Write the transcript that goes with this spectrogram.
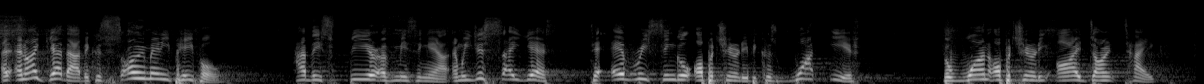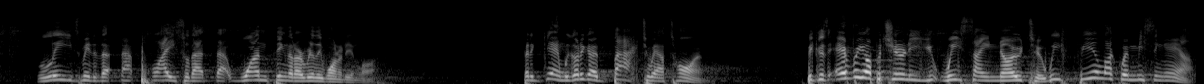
And, and I get that because so many people have this fear of missing out. And we just say yes to every single opportunity because what if the one opportunity I don't take leads me to that, that place or that, that one thing that I really wanted in life? But again, we've got to go back to our time. Because every opportunity you, we say no to, we feel like we're missing out.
